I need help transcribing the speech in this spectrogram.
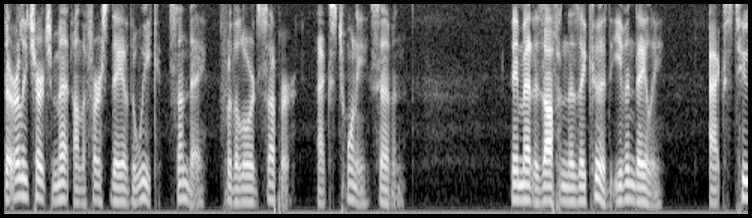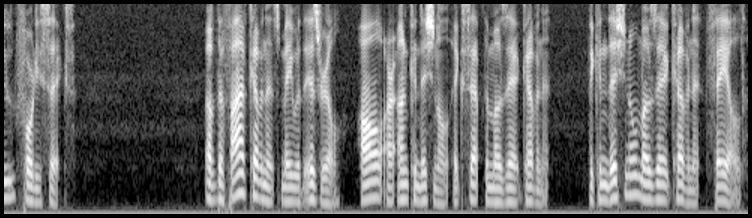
The early church met on the first day of the week, Sunday, for the Lord's Supper. Acts 20:7. They met as often as they could, even daily. Acts 2:46. Of the five covenants made with Israel, all are unconditional except the Mosaic covenant. The conditional Mosaic covenant failed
